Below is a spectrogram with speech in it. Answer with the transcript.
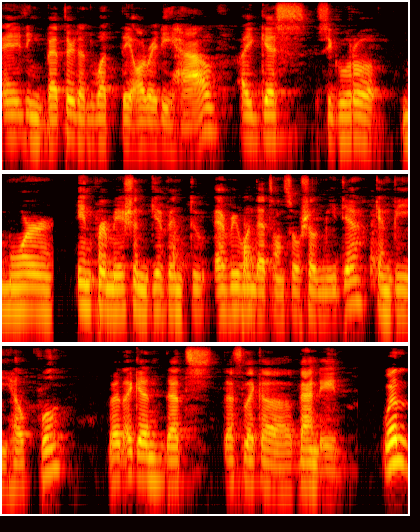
anything better than what they already have. I guess siguro more information given to everyone that's on social media can be helpful. But again, that's that's like a band-aid. Well,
